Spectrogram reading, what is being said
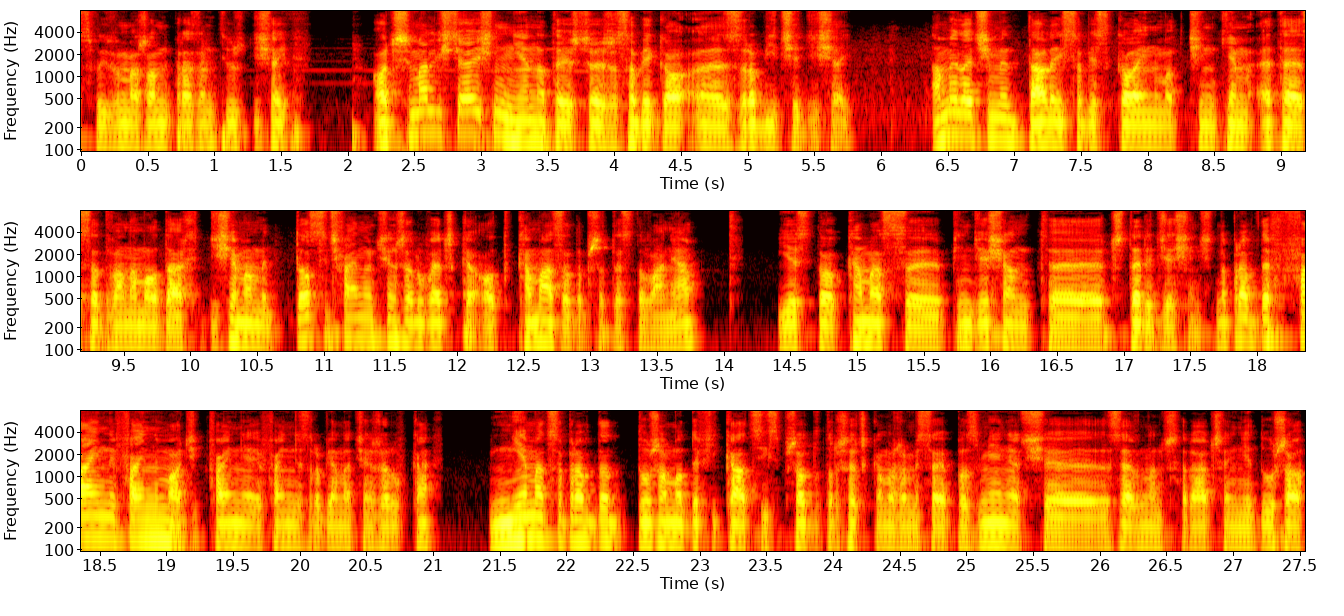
swój wymarzony prezent już dzisiaj otrzymaliście, a jeśli nie, no to jeszcze, że sobie go e, zrobicie dzisiaj. A my lecimy dalej sobie z kolejnym odcinkiem ETS-a 2 na modach. Dzisiaj mamy dosyć fajną ciężaróweczkę od Kamaza do przetestowania. Jest to Kamaz e, 5410. Naprawdę fajny, fajny modzik. Fajnie, fajnie zrobiona ciężarówka. Nie ma co prawda dużo modyfikacji. Z przodu troszeczkę możemy sobie pozmieniać, e, z zewnątrz raczej niedużo.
